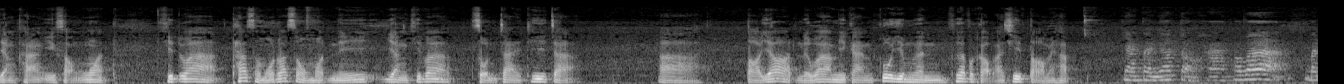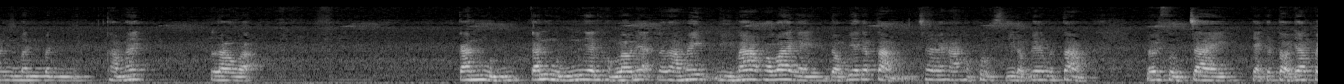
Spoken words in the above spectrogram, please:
อยังค้างอีกสองงวด คิดว่าถ้าสมมติว่าส่งหมดนี้ยังคิดว่าสนใจที่จะอ่า ต่อยอดหรือว่ามีการกู้ยืมเงินเพื่อประกอบอาชีพต่อไหมครับ อยากต่อยอดต่อค่ะ เพราะว่ามันมันมันทำให้เราอะการหมุนการหมุนเงินของเราเนี่ยจะทำให้ดีมากเพราะว่าไงดอกเบี้ยก็ต่ำใช่ไหมคะของกลุ่มซีดอกเบี้ยมันต่ำเราสนใจอยากจะต่อยอดไป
